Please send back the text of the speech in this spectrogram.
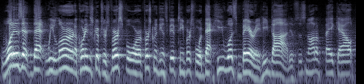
what is it that we learn, according to the scriptures, verse 4, 1 Corinthians 15, verse 4, that he was buried. He died. This is not a fake out.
